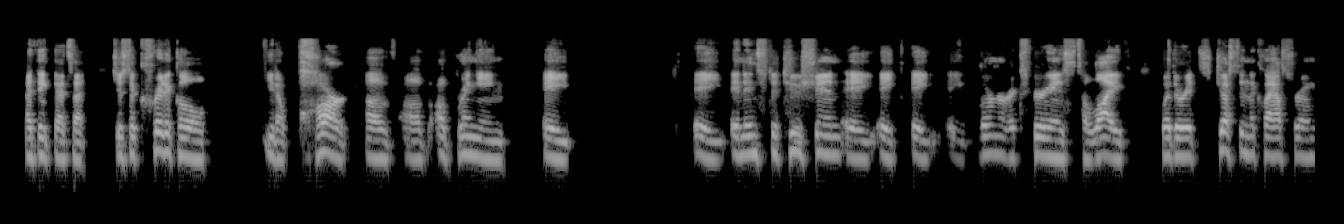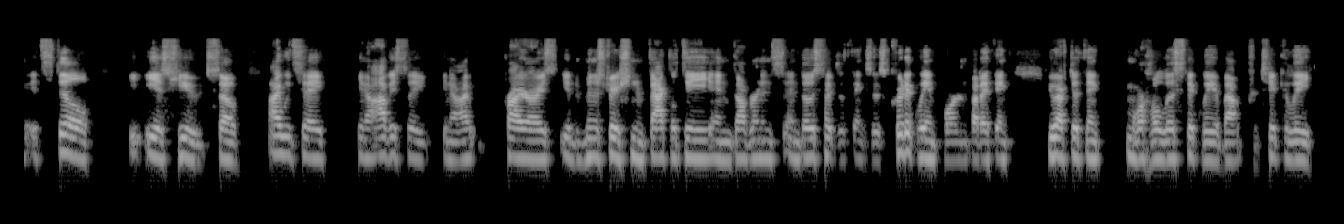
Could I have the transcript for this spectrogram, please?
I think that's a just a critical, you know, part of of, of bringing a a an institution, a, a a a learner experience to life. Whether it's just in the classroom, it still is huge. So I would say, you know, obviously, you know, I prioritize administration and faculty and governance and those types of things is critically important. But I think you have to think more holistically about particularly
